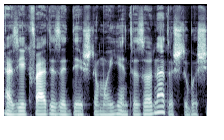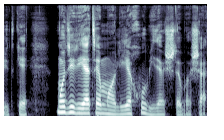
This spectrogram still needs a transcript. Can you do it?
از یک فرد ضد اجتماعی انتظار نداشته باشید که مدیریت مالی خوبی داشته باشد.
